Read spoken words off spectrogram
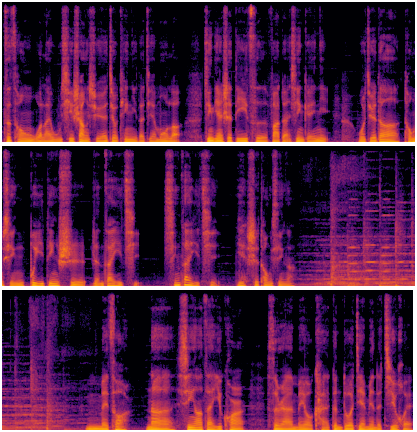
自从我来无锡上学就听你的节目了，今天是第一次发短信给你。我觉得同行不一定是人在一起，心在一起也是同行啊。没错，那心要在一块儿，虽然没有看更多见面的机会，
